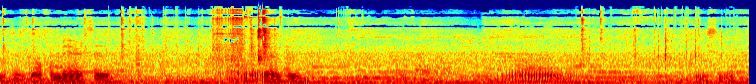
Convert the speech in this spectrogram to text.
we just go from there to wherever. Um, let me see.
